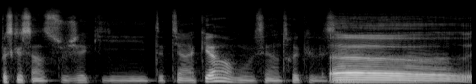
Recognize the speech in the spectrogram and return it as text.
Parce que c'est un sujet qui te tient à cœur ou c'est un truc. euh,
